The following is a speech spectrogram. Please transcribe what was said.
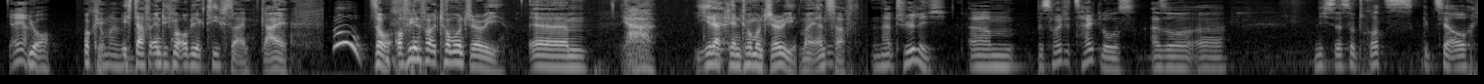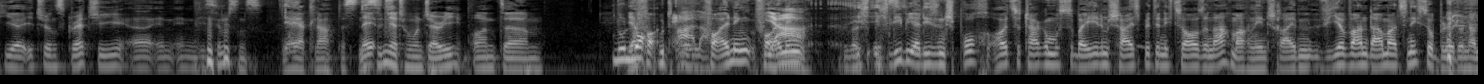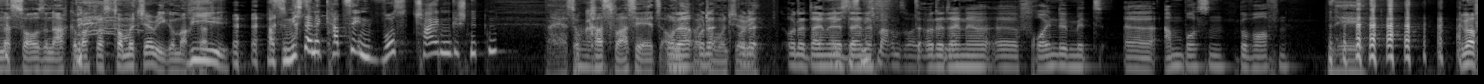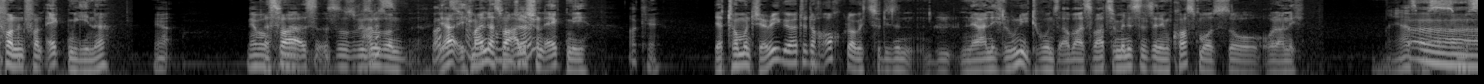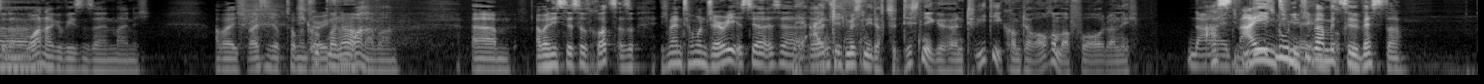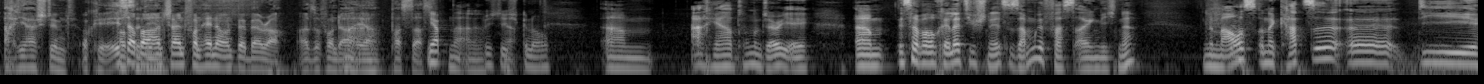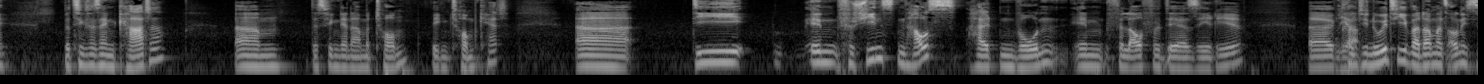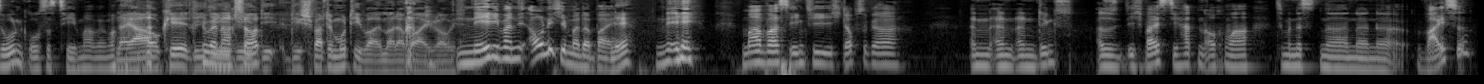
Ja, ja. ja. Okay, ich darf endlich mal objektiv sein. Geil. Uh. So, auf jeden Fall Tom und Jerry. Ähm, ja, jeder äh, kennt Tom und Jerry, mal ernsthaft. Natürlich. Ähm, bis heute zeitlos. Also, äh, Nichtsdestotrotz gibt es ja auch hier Itchy und Scratchy äh, in, in Die Simpsons. ja, ja, klar. Das, das nee. sind ja Tom und Jerry und ähm, nur ja, noch vor, brutaler. Ey, vor allen Dingen, vor ja, allen Dingen, ich, ich liebe ja diesen Spruch, heutzutage musst du bei jedem Scheiß bitte nicht zu Hause nachmachen hinschreiben. Wir waren damals nicht so blöd und haben das zu Hause nachgemacht, was Tom und Jerry gemacht Wie? hat. Hast du nicht deine Katze in Wurstscheiben geschnitten? Naja, so krass war es ja jetzt auch oder, nicht bei oder, Tom und Jerry. Oder, oder deine, deine, oder deine äh, Freunde mit äh, Ambossen beworfen? Nee. Immer von, von Acme, ne? Ja. ja das war so, sowieso war so ein. Was? Ja, ich meine, das war alles schon Acme. Okay. Ja, Tom und Jerry gehörte doch auch, glaube ich, zu diesen, naja, nicht Looney Tunes, aber es war zumindest in dem Kosmos so, oder nicht? Naja, es uh. müsste dann Warner gewesen sein, meine ich. Aber ich weiß nicht, ob Tom und Jerry von nach. Warner waren. Ähm, aber nichtsdestotrotz, also ich meine, Tom und Jerry ist ja, ist ja. Nee, eigentlich müssen die doch zu Disney gehören. Tweety kommt doch auch immer vor, oder nicht? Nein, Was? Nein, Tweety war mit okay. Silvester. Ach ja, stimmt. Okay, ist Außerdem. aber anscheinend von Hannah und Barbera. Also von daher Na, passt das. Ja, Na, richtig, ja. genau. Ähm, ach ja, Tom und Jerry, ey. Ähm, ist aber auch relativ schnell zusammengefasst eigentlich, ne? Eine Maus ja. und eine Katze, äh, die, beziehungsweise ein Kater, ähm, deswegen der Name Tom, wegen Tomcat, äh, die in verschiedensten Haushalten wohnen im Verlaufe der Serie. Äh, ja. Continuity war damals auch nicht so ein großes Thema, wenn man Naja, okay, die, die, nachschaut. Die, die, die schwatte Mutti war immer dabei, glaube ich. Nee, die war auch nicht immer dabei. Nee? Nee. Mal war es irgendwie, ich glaube sogar ein, ein, ein Dings. Also ich weiß, die hatten auch mal zumindest eine, eine, eine weiße.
